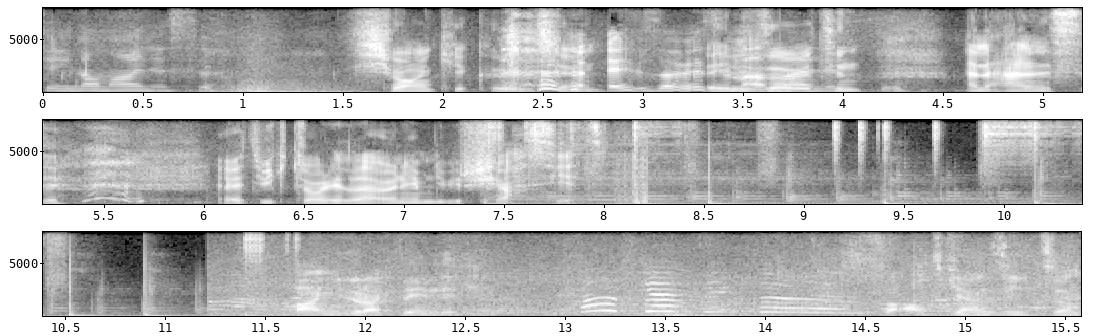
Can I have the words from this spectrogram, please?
Şeyin anneannesi. Şu anki kraliçenin Elizabeth'in Elizabeth'in anneannesi. anneannesi. Evet Victoria da önemli bir şahsiyet. Hangi durakta indik? South Kensington. South Kensington.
